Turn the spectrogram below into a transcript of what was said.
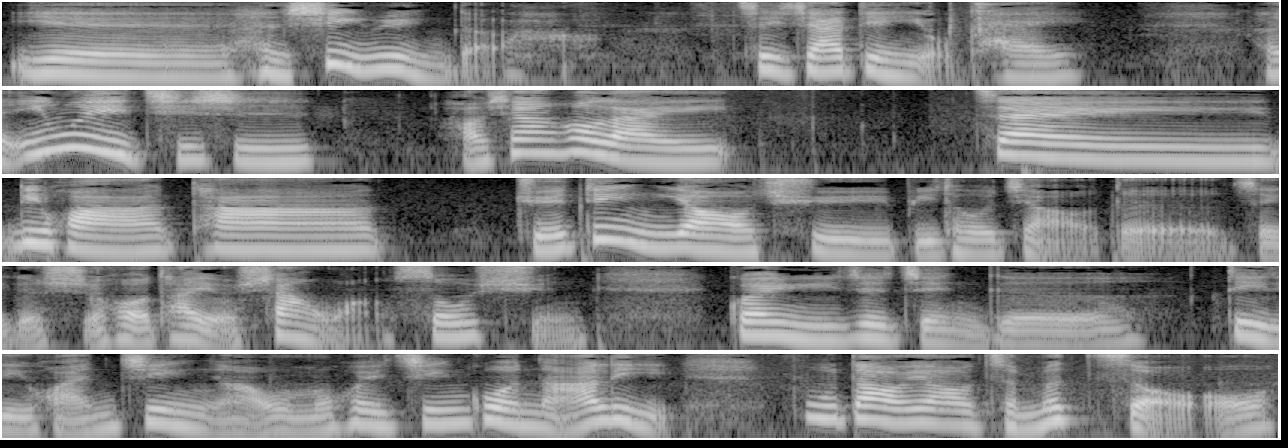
也很幸运的哈。这家店有开，因为其实好像后来在丽华她决定要去鼻头角的这个时候，她有上网搜寻关于这整个。地理环境啊，我们会经过哪里？步道要怎么走？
